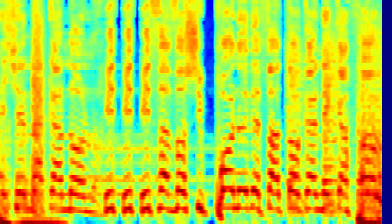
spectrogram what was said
έχει ένα κανόνα. Ή, ή- ή θα δώσει πόνο ή δεν θα το κάνει καθόλου.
